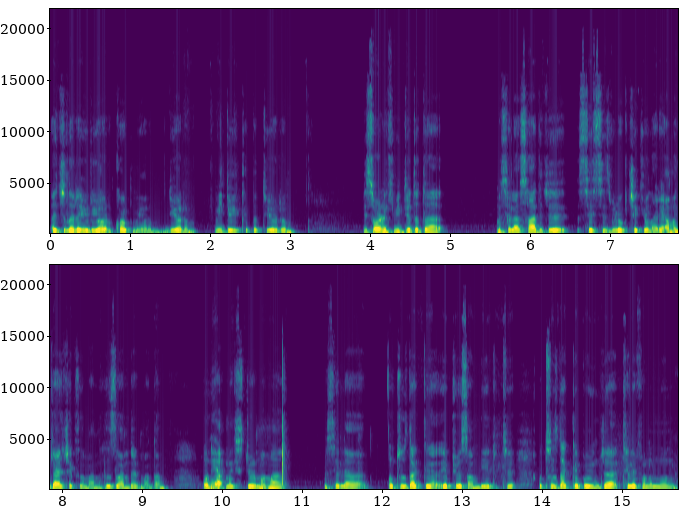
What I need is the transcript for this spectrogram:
Acılara yürüyor, korkmuyorum diyorum. Videoyu kapatıyorum. Bir sonraki videoda da mesela sadece sessiz vlog çekiyorlar ya ama gerçek zamanlı hızlandırmadan. Onu yapmak istiyorum ama mesela 30 dakika yapıyorsam bir edit'i 30 dakika boyunca telefonumun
